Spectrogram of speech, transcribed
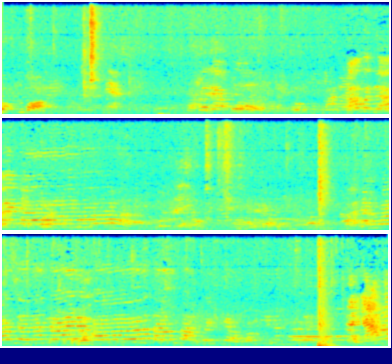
วกบอกเนี่ยไปแล้วเออเอาไปได้นะไก่ย่าง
